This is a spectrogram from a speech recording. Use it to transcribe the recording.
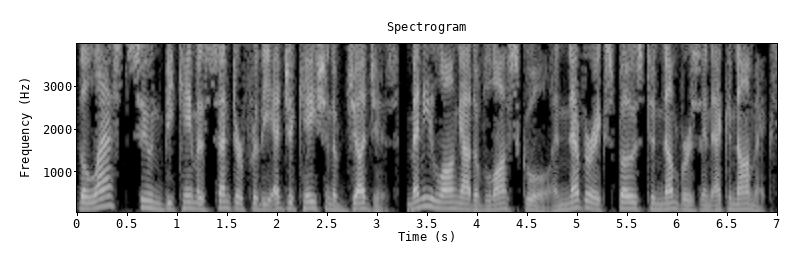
The last soon became a center for the education of judges, many long out of law school and never exposed to numbers and economics.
